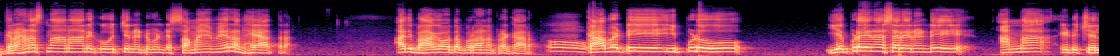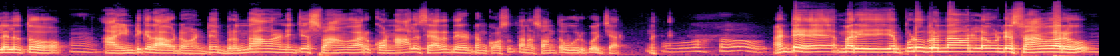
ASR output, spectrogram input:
గ్రహణ స్నానానికి వచ్చినటువంటి సమయమే రథయాత్ర. అది భాగవత పురాణ ప్రకారం. కాబట్టి ఇప్పుడు ఎప్పుడైనా సరేనండి అన్న ఇటు చెల్లెలతో. ఆ ఇంటికి రావటం అంటే బృందావనం నుంచి స్వామివారు కొన్నాళ్ళు సేద తీరటం కోసం తన సొంత ఊరికి వచ్చారు. అంటే మరి ఎప్పుడు బృందావనంలో ఉండే స్వామివారు.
